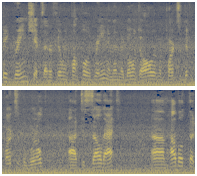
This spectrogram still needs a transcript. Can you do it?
big grain ships that are filling pump full of grain and then they're going to all different parts of different parts of the world uh, to sell that? Um, how about the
